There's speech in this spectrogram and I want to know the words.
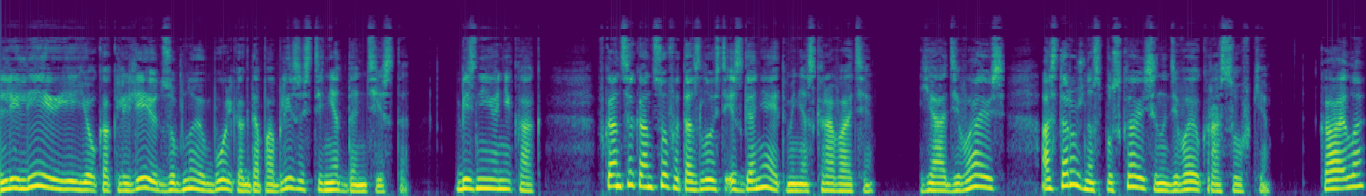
Лелею ее, как лелеют зубную боль, когда поблизости нет дантиста. Без нее никак. В конце концов, эта злость изгоняет меня с кровати. Я одеваюсь, осторожно спускаюсь и надеваю кроссовки. «Кайла,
